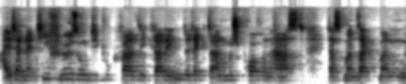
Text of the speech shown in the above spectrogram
Alternativlösung, die du quasi gerade indirekt angesprochen hast, dass man sagt, man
